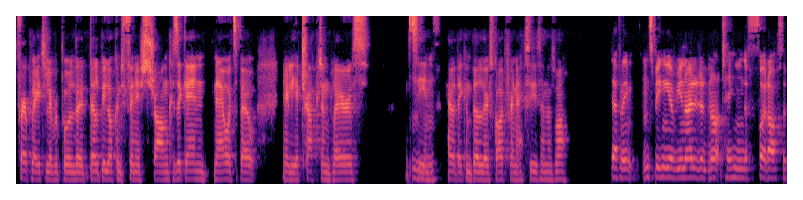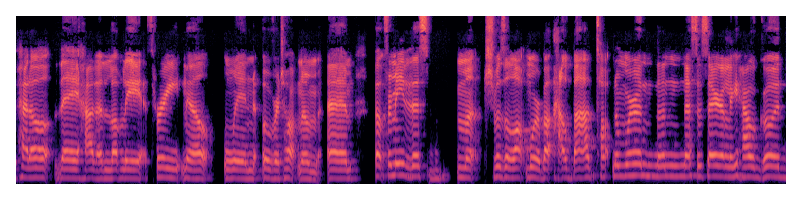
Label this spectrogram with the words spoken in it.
fair play to Liverpool. They, will be looking to finish strong because again, now it's about nearly attracting players and seeing mm-hmm. how they can build their squad for next season as well. Definitely. And speaking of United and not taking the foot off the pedal, they had a lovely 3 0 win over Tottenham. Um, but for me, this match was a lot more about how bad Tottenham were than necessarily how good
